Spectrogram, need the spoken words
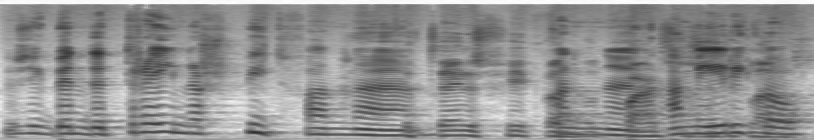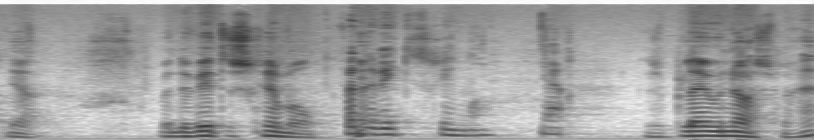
Dus ik ben de trainerspiet van, eh, De trainersfiets Van, van eh, Americo. Ja. Met de witte schimmel. van de Witte Schimmel. Ja, Dat is een pleonasme, hè?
